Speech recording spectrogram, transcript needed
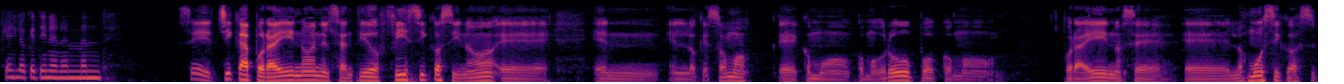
¿Qué es lo que tienen en mente? Sí, chica por ahí no en el sentido físico, sino eh, en, en, lo que somos eh, como, como grupo, como por ahí, no sé, eh, los músicos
